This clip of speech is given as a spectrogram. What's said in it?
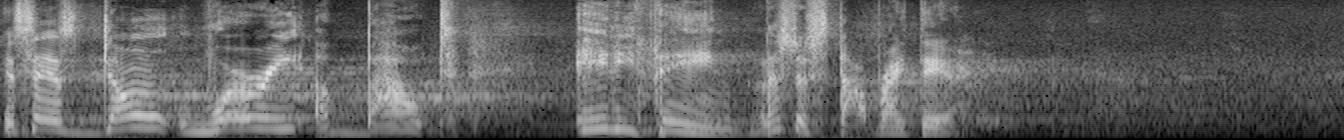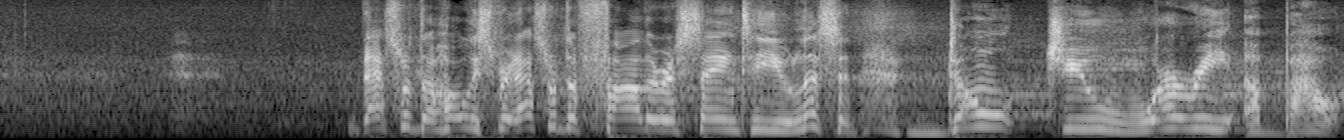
It says, Don't worry about anything. Let's just stop right there. That's what the Holy Spirit, that's what the Father is saying to you. Listen, don't you worry about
